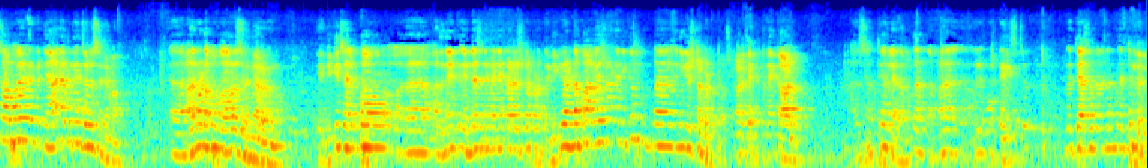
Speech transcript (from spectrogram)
സ്വാഭാവികമായിട്ട് ഞാൻ അഭിനയിച്ച ഒരു സിനിമ. അതിനോടൊപ്പം വേറൊരു സിനിമ ഇറങ്ങുന്നു. എനിക്ക് ചിലപ്പോ അതിനെ എന്റെ സിനിമേനേക്കാളും ഇഷ്ടപ്പെടും എനിക്ക് കണ്ടപ്പോ ആവേശമാണ് എനിക്കും എനിക്ക് ഇഷ്ടപ്പെട്ടു വർഷങ്ങളെക്കാളും അത് സത്യമല്ലേ നമുക്ക് നമ്മളെ ടേസ്റ്റ് വ്യത്യാസം വരുന്നത്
